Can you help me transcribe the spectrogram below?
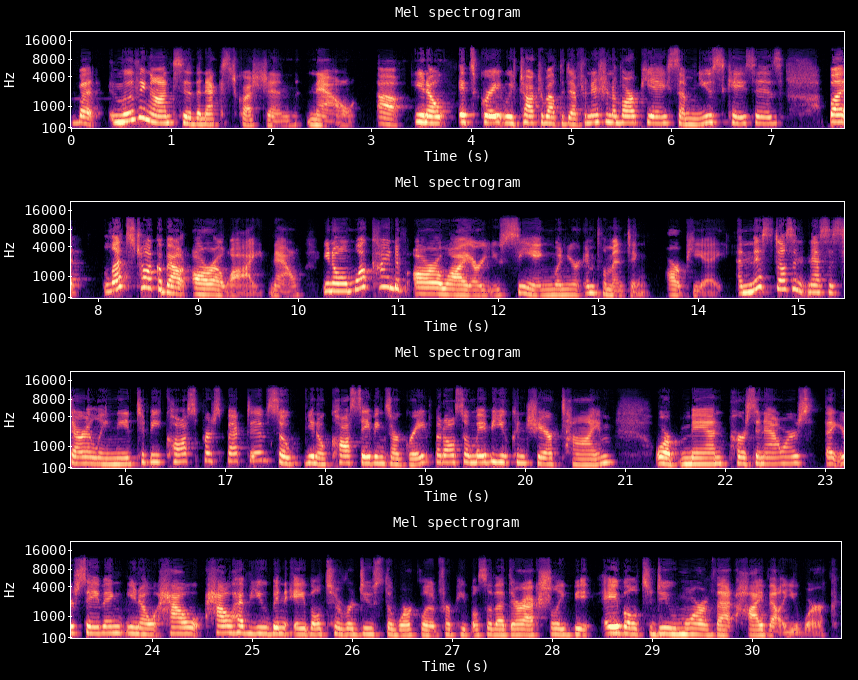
But moving on to the next question now, uh, you know, it's great. We've talked about the definition of RPA, some use cases, but let's talk about ROI now. You know, what kind of ROI are you seeing when you're implementing RPA? And this doesn't necessarily need to be cost perspective. So, you know, cost savings are great, but also maybe you can share time or man person hours that you're saving. You know, how how have you been able to reduce the workload for people so that they're actually be able to do more of that high value work?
